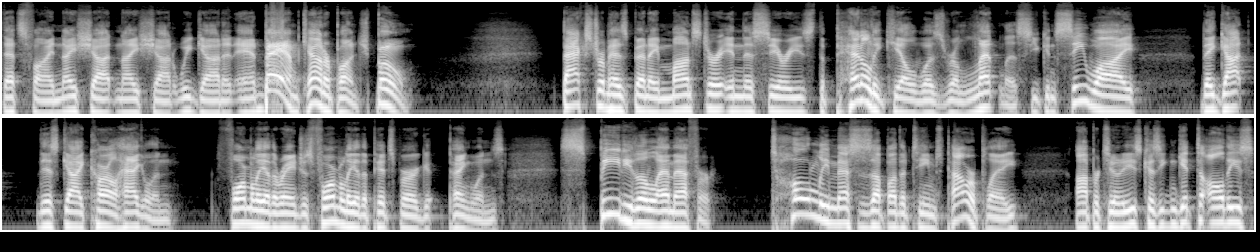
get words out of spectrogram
that's fine. Nice shot, nice shot. We got it. And bam, counterpunch. Boom. Backstrom has been a monster in this series. The penalty kill was relentless. You can see why they got this guy, Carl Hagelin, formerly of the Rangers, formerly of the Pittsburgh Penguins. Speedy little MFer totally messes up other teams' power play opportunities because he can get to all these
